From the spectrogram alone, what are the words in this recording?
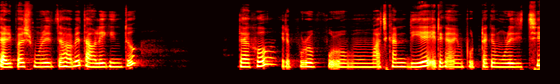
চারিপাশ মুড়ে দিতে হবে তাহলেই কিন্তু দেখো এটা পুরো পুরো মাঝখান দিয়ে এটাকে আমি পুরটাকে মুড়ে দিচ্ছি।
